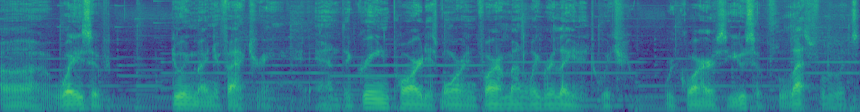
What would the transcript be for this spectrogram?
uh, ways of doing manufacturing. And the green part is more environmentally related, which requires the use of less fluids,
